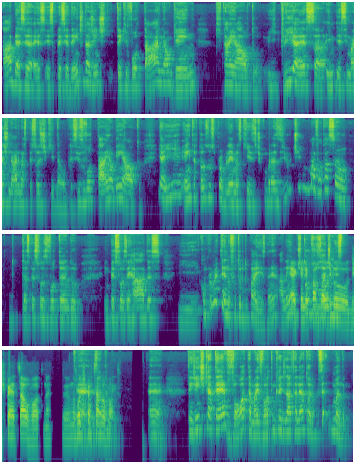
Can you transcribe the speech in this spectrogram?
abre esse, esse precedente da gente ter que votar em alguém que está em alto e cria essa, esse imaginário nas pessoas de que não, eu preciso votar em alguém alto. E aí entra todos os problemas que existem com o Brasil de uma votação, das pessoas votando em pessoas erradas, e comprometendo o futuro do país, né? Além é de aquele famoso administ... desperdiçar o voto, né? Eu não vou é, desperdiçar meu voto. É. Tem gente que até vota, mas vota em candidato aleatório. Mano,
